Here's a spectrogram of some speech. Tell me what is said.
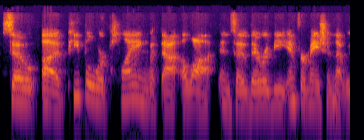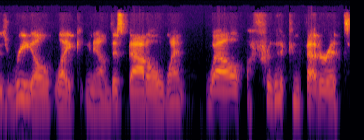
So uh, people were playing with that a lot. And so there would be information that was real, like, you know, this battle went well for the Confederates,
